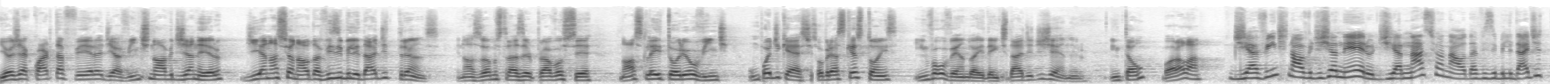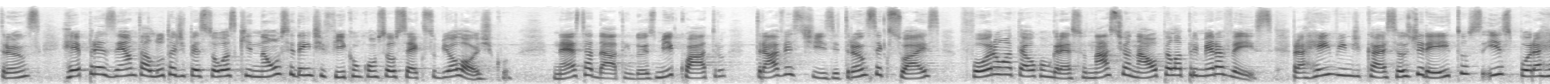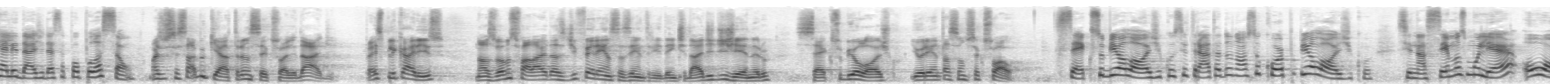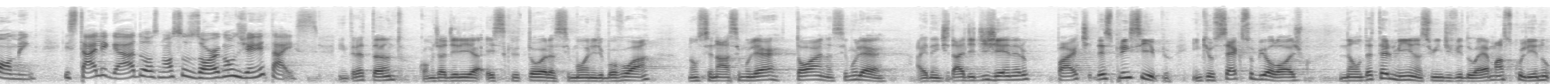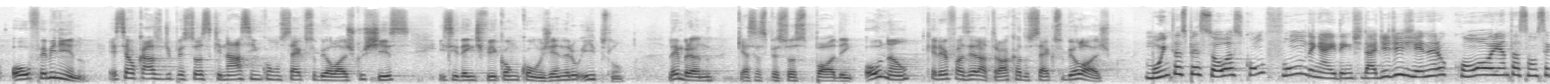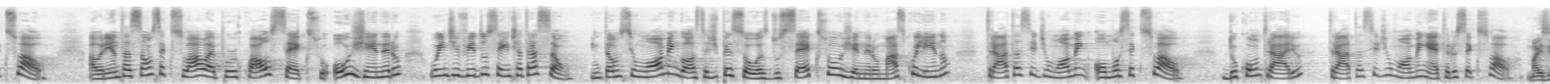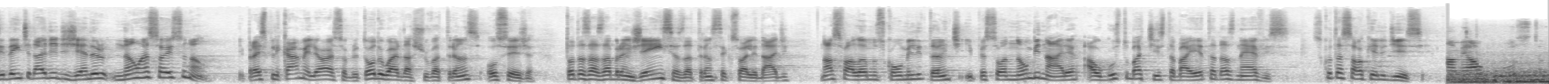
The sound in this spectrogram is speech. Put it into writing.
E hoje é quarta-feira, dia 29 de janeiro, Dia Nacional da Visibilidade Trans. E nós vamos trazer para você, nosso leitor e ouvinte, um podcast sobre as questões envolvendo a identidade de gênero. Então, bora lá! Dia 29 de janeiro, Dia Nacional da Visibilidade Trans, representa a luta de pessoas que não se identificam com seu sexo biológico. Nessa data, em 2004, travestis e transexuais foram até o Congresso Nacional pela primeira vez para reivindicar seus direitos e expor a realidade dessa população. Mas você sabe o que é a transexualidade? Para explicar isso, nós vamos falar das diferenças entre identidade de gênero, sexo biológico e orientação sexual. Sexo biológico se trata do nosso corpo biológico. Se nascemos mulher ou homem, está ligado aos nossos órgãos genitais. Entretanto, como já diria a escritora Simone de Beauvoir, não se nasce mulher, torna-se mulher. A identidade de gênero parte desse princípio, em que o sexo biológico não determina se o indivíduo é masculino ou feminino. Esse é o caso de pessoas que nascem com o sexo biológico X e se identificam com o gênero Y. Lembrando que essas pessoas podem ou não querer fazer a troca do sexo biológico. Muitas pessoas confundem a identidade de gênero com a orientação sexual. A orientação sexual é por qual sexo ou gênero o indivíduo sente atração. Então, se um homem gosta de pessoas do sexo ou gênero masculino, trata-se de um homem homossexual. Do contrário, trata-se de um homem heterossexual. Mas identidade de gênero não é só isso não. E para explicar melhor sobre todo o guarda-chuva trans, ou seja, todas as abrangências da transexualidade, nós falamos com o militante e pessoa não binária Augusto Batista Baeta das Neves. Escuta só o que ele disse. Meu nome é Augusto,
